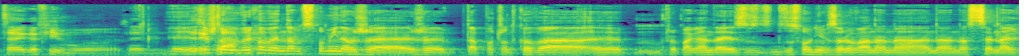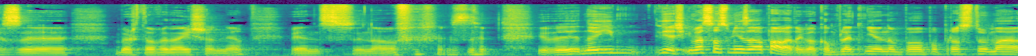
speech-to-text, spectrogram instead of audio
całego filmu. Y, zresztą Verhoeven tam wspominał, że, że ta początkowa y, propaganda jest dosłownie wzorowana na, na, na scenach z Birth of a Nation, nie? Więc no... no i wiesz, i masa osób nie załapała tego kompletnie, no bo po prostu ma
